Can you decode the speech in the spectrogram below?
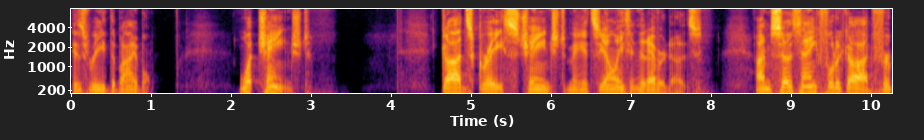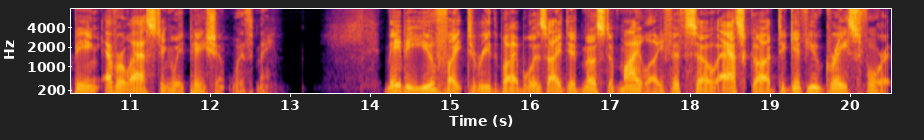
is read the Bible. What changed? God's grace changed me. It's the only thing that ever does. I'm so thankful to God for being everlastingly patient with me. Maybe you fight to read the Bible as I did most of my life. If so, ask God to give you grace for it.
